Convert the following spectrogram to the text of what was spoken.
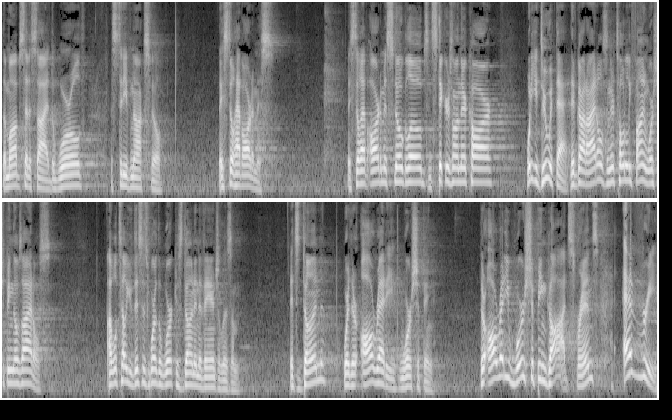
The mob set aside, the world, the city of Knoxville. They still have Artemis. They still have Artemis snow globes and stickers on their car. What do you do with that? They've got idols and they're totally fine worshiping those idols. I will tell you, this is where the work is done in evangelism. It's done where they're already worshiping. They're already worshiping gods, friends. Every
